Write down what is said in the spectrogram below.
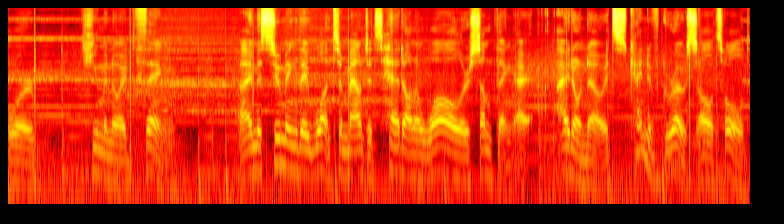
or humanoid thing. I'm assuming they want to mount its head on a wall or something. I, I don't know, it's kind of gross, all told.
